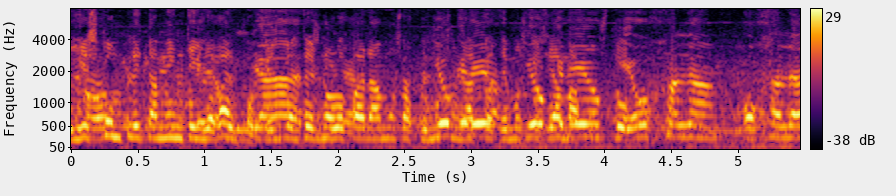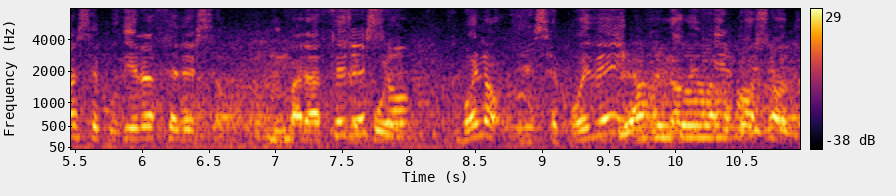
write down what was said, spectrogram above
y es completamente ilegal porque entonces no lo paramos, hacemos un acto, hacemos que sea más creo justo. que ojalá, ojalá se pudiera hacer eso. Y para hacer se eso, bueno, eh, se puede, Se lo decís vosotros.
